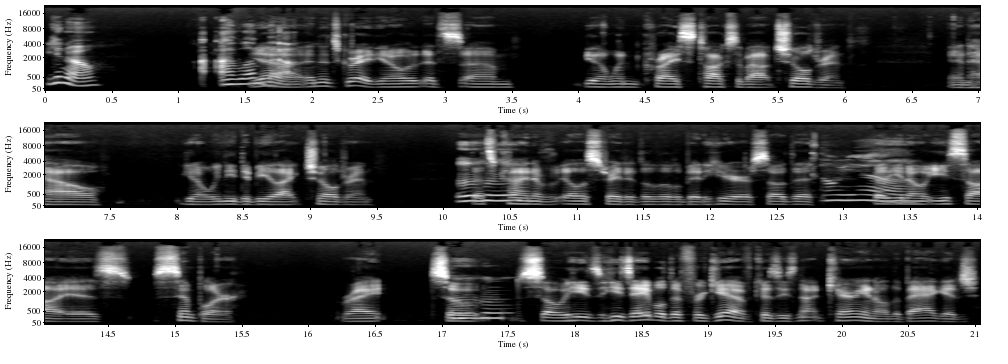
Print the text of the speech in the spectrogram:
you know, I love yeah, that. Yeah, and it's great. You know, it's um, you know, when Christ talks about children and how, you know, we need to be like children. That's kind of illustrated a little bit here. So that, Oh yeah. but you know, Esau is simpler, right? So, Mm-hmm. so he's he's able to forgive because he's not carrying all the baggage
